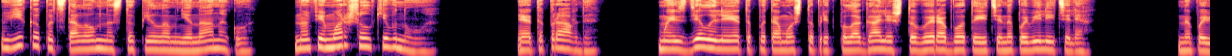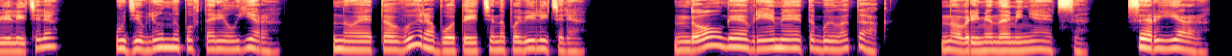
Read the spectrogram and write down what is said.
Вика под столом наступила мне на ногу, но фемаршал кивнула. Это правда. Мы сделали это потому, что предполагали, что вы работаете на повелителя. На повелителя? Удивленно повторил Ера. Но это вы работаете на повелителя. Долгое время это было так. Но времена меняются. Сэр Ера,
